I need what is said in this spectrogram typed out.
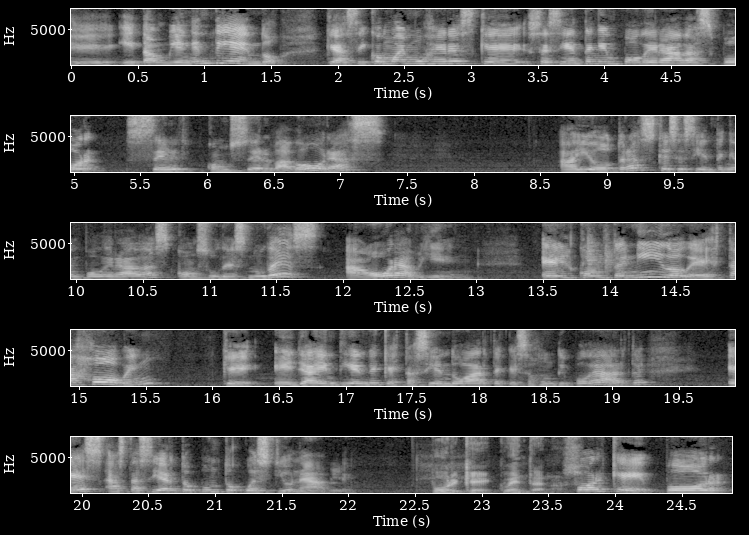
Eh, y también entiendo que así como hay mujeres que se sienten empoderadas por ser conservadoras, hay otras que se sienten empoderadas con su desnudez. Ahora bien, el contenido de esta joven, que ella entiende que está haciendo arte, que ese es un tipo de arte, es hasta cierto punto cuestionable. ¿Por qué? Cuéntanos. ¿Por qué? Por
